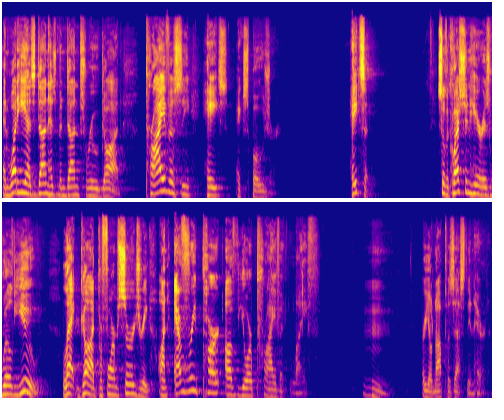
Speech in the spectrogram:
and what he has done has been done through God. Privacy hates exposure, hates it. So the question here is will you let God perform surgery on every part of your private life? Hmm. Or you'll not possess the inheritance.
